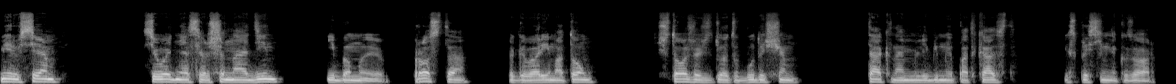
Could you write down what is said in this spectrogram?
Мир всем! Сегодня я совершенно один, ибо мы просто поговорим о том, что же ждет в будущем так нам любимый подкаст «Экспрессивный казуар».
